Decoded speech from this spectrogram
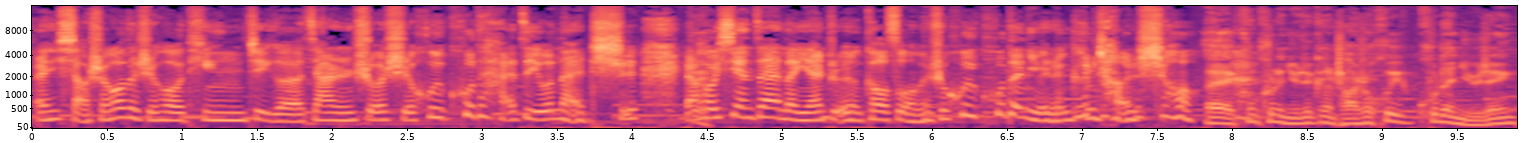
哎，小时候的时候听这个家人说是会哭的孩子有奶吃，然后现在呢，严主任告诉我们是会哭的女人更长寿。哎，会哭的女人更长寿，会哭的女人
